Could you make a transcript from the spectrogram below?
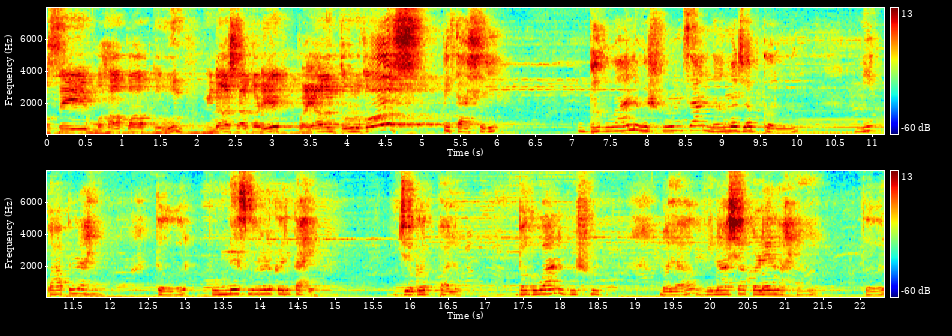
असे महापाप करून विनाशाकडे प्रयाण करू नकोस. पिताश्री भगवान विष्णूंचा नामजप करून मी पाप नाही तर पुण्यस्मरण करीत आहे. जगत पालक भगवान विष्णू. मला विनाशाकडे नाही तर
